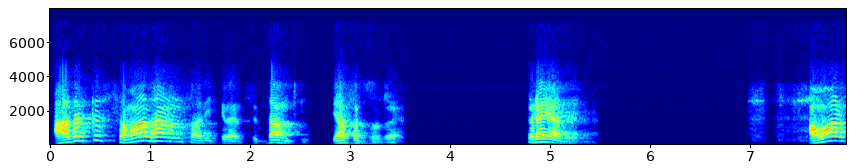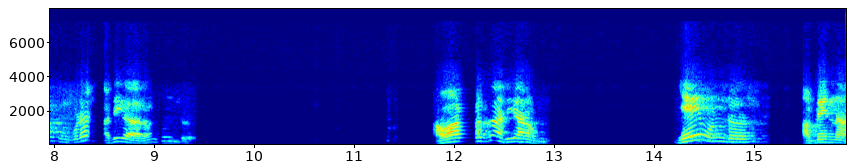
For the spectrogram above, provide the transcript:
அதற்கு சமாதானம் சாதிக்கிறார் சித்தாந்தி வியாசர் சொல்றார். கிடையாது. அவளுக்கும் கூட அதிகாரம் உண்டு. அவளுக்கும் அதிகாரம் உண்டு. ஏன் உண்டு அப்படின்னா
